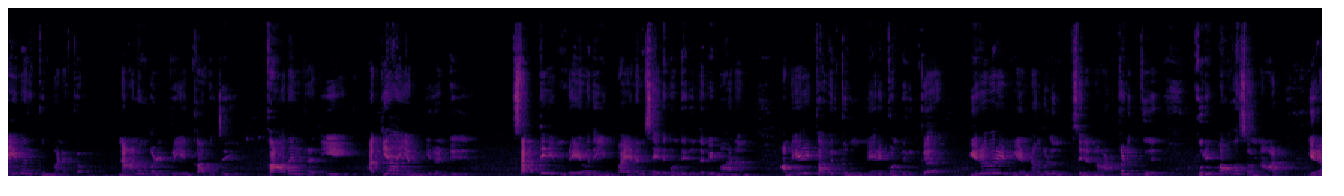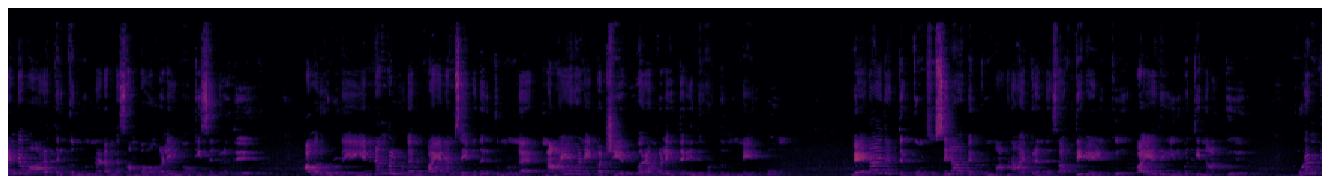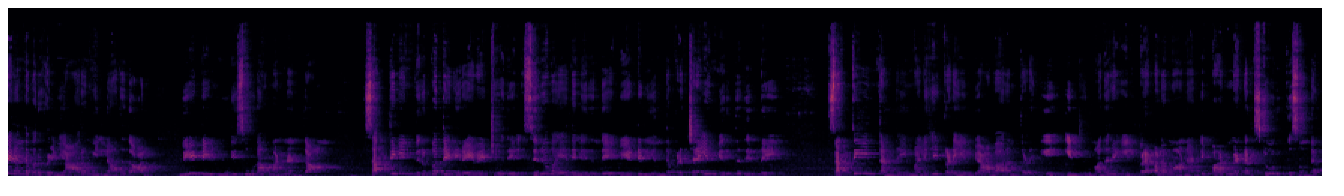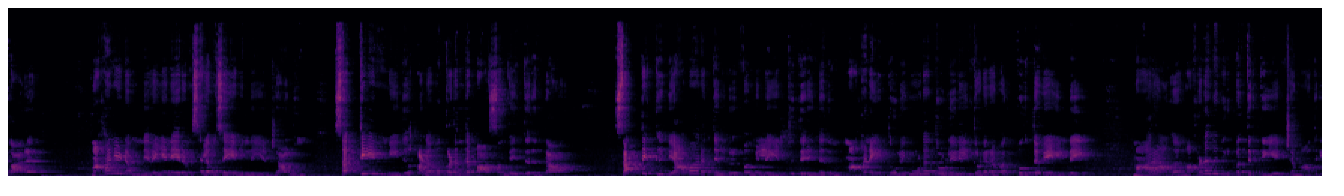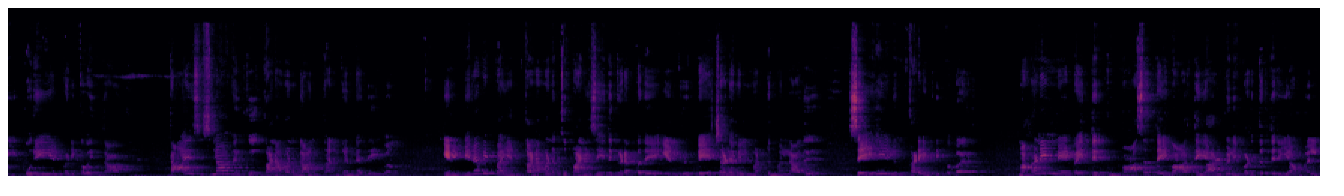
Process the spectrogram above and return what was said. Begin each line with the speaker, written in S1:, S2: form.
S1: அனைவருக்கும் வணக்கம். நான் உங்கள் பிரியங்கா விஜய். காதல் ரதியே அத்தியாயம் இரண்டு. சக்தியும் ரேவதியும் பயணம் செய்து கொண்டிருந்த விமானம் அமெரிக்காவிற்கு முன்னேறி கொண்டிருக்க இருவரின் எண்ணங்களும் சில நாட்களுக்கு குறிப்பாக சொன்னால் இரண்டு வாரத்திற்கு முன் நடந்த சம்பவங்களை நோக்கி சென்றது. அவர்களுடைய எண்ணங்களுடன் பயணம் செய்வதற்கு முன்னர் நாயகனை பற்றிய விவரங்களை தெரிந்து கொண்டு முன்னேறுவோம். வேலாயுதத்திற்கும் சுசிலாவிற்கும் மகனாய் பிறந்த சக்திவேலுக்கு வயது இருபத்தி நான்கு உடன் பிறந்தவர்கள் யாரும் இல்லாததால் வீட்டில் முடிசூடா மன்னன் தான். சக்தியின் விருப்பத்தை நிறைவேற்றுவதில் சிறு வயதில் இருந்தே வீட்டில் எந்த பிரச்சனையும் இருந்ததில்லை. சக்தியின் தந்தை மளிகை கடையில் வியாபாரம் தொடங்கி இன்று மதுரையில் பிரபலமான டிபார்ட்மெண்டல் ஸ்டோருக்கு சொந்தக்காரர். மகனிடம் நிறைய நேரம் செலவு செய்யவில்லை என்றாலும் சக்தியின் மீது அளவு கடந்த பாசம் வைத்திருந்தார். சக்திக்கு வியாபாரத்தில் விருப்பமில்லை என்று தெரிந்ததும் மகனை துளிகூட தொழிலை தொடர வற்புறுத்தவே இல்லை. மாறாக மகனது விருப்பத்திற்கு ஏற்ற மாதிரி பொறியியல் படிக்க வைத்தார். தாய் சுசிலாவிற்கு கணவன்தான் கண்கண்ட தெய்வம். என் பிறவி பயன் கணவனுக்கு பணி செய்து கிடப்பதே என்று பேச்சளவில் மட்டுமல்லாது செய்கையிலும் கடைபிடிப்பவர். மகனின் மேல் வைத்திருக்கும் பாசத்தை வார்த்தையால் வெளிப்படுத்த தெரியாமல்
